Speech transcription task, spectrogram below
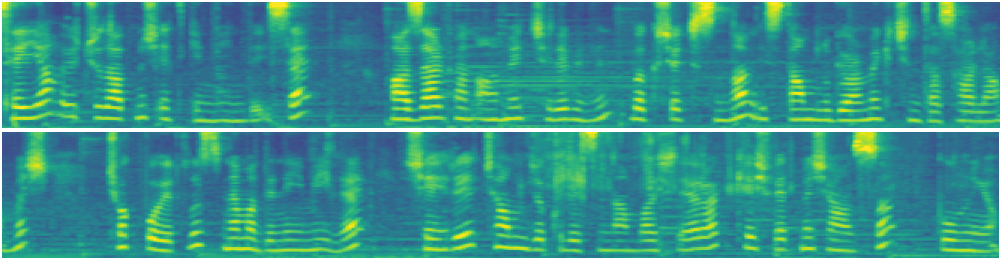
Seyyah 360 etkinliğinde ise Hazarfen Ahmet Çelebi'nin bakış açısından İstanbul'u görmek için tasarlanmış çok boyutlu sinema deneyimiyle şehri Çamlıca Kulesi'nden başlayarak keşfetme şansı bulunuyor.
